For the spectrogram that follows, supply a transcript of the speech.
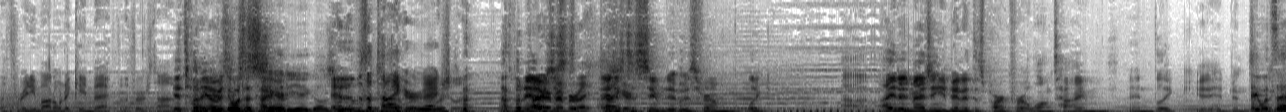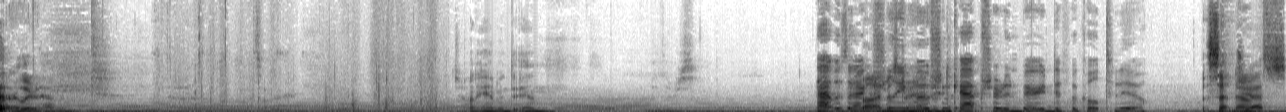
the 3D model when it came back for the first time. It's funny. I Tigers was, It was a the tiger. San Diego Zoo. It, it was a Isn't that where tiger, actually. That's funny. I, I was remember just, right. I just assumed it was from like. Uh, I'd imagine he'd been at this park for a long time, and like it had been. Hey, what's something that? Earlier it happened. John Hammond and others. That was Goodbye, actually motion captured and very difficult to do. The set down. Jess,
